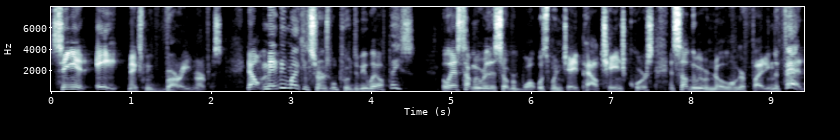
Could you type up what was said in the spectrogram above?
Seeing it at 8 makes me very nervous. Now, maybe my concerns will prove to be way off base. The last time we were this overbought was when Jay Powell changed course and suddenly we were no longer fighting the Fed.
